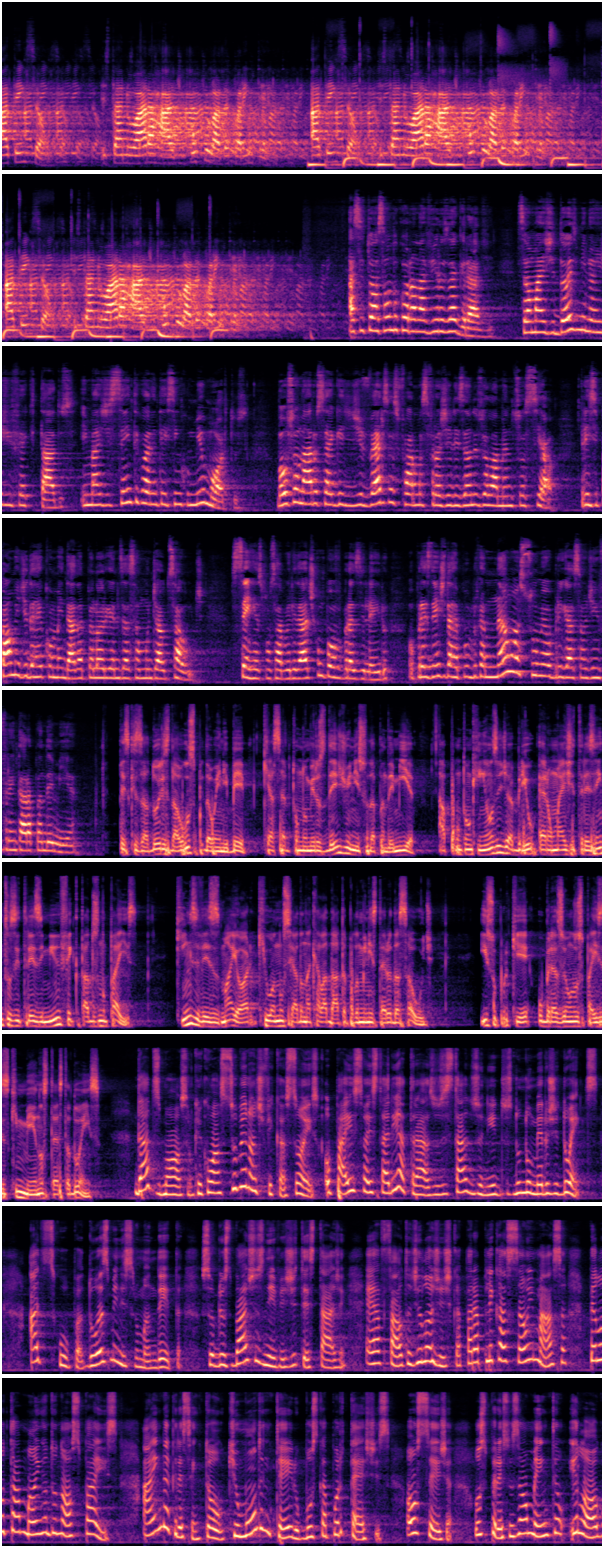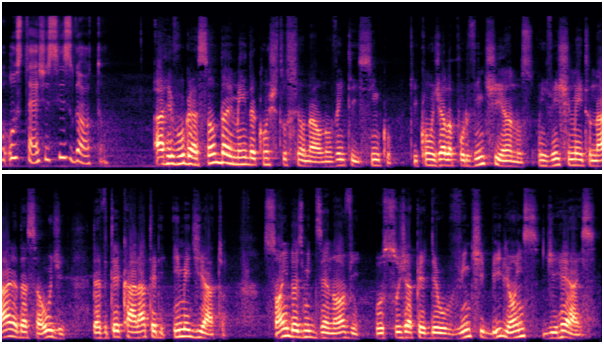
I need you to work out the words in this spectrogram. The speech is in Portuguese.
Atenção, está no ar a Rádio Popular da Quarentena. Atenção, está no ar a Rádio Popular da Quarentena. Atenção, está no ar a Rádio Popular da Quarentena. A situação do coronavírus é grave. São mais de 2 milhões de infectados e mais de 145 mil mortos. Bolsonaro segue de diversas formas fragilizando o isolamento social, principal medida recomendada pela Organização Mundial de Saúde. Sem responsabilidade com o povo brasileiro, o presidente da República não assume a obrigação de enfrentar a pandemia. Pesquisadores da USP e da UNB, que acertam números desde o início da pandemia, apontam que em 11 de abril eram mais de 313 mil infectados no país, 15 vezes maior que o anunciado naquela data pelo Ministério da Saúde. Isso porque o Brasil é um dos países que menos testa a doença. Dados mostram que com as subnotificações, o país só estaria atrás dos Estados Unidos no número de doentes. A desculpa do ex-ministro Mandetta sobre os baixos níveis de testagem é a falta de logística para aplicação em massa pelo tamanho do nosso país. Ainda acrescentou que o mundo inteiro busca por testes, ou seja, os preços aumentam e logo os testes se esgotam. A revogação da emenda constitucional 95, que congela por 20 anos o investimento na área da saúde, deve ter caráter imediato. Só em 2019, o SUS já perdeu 20 bilhões de reais.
